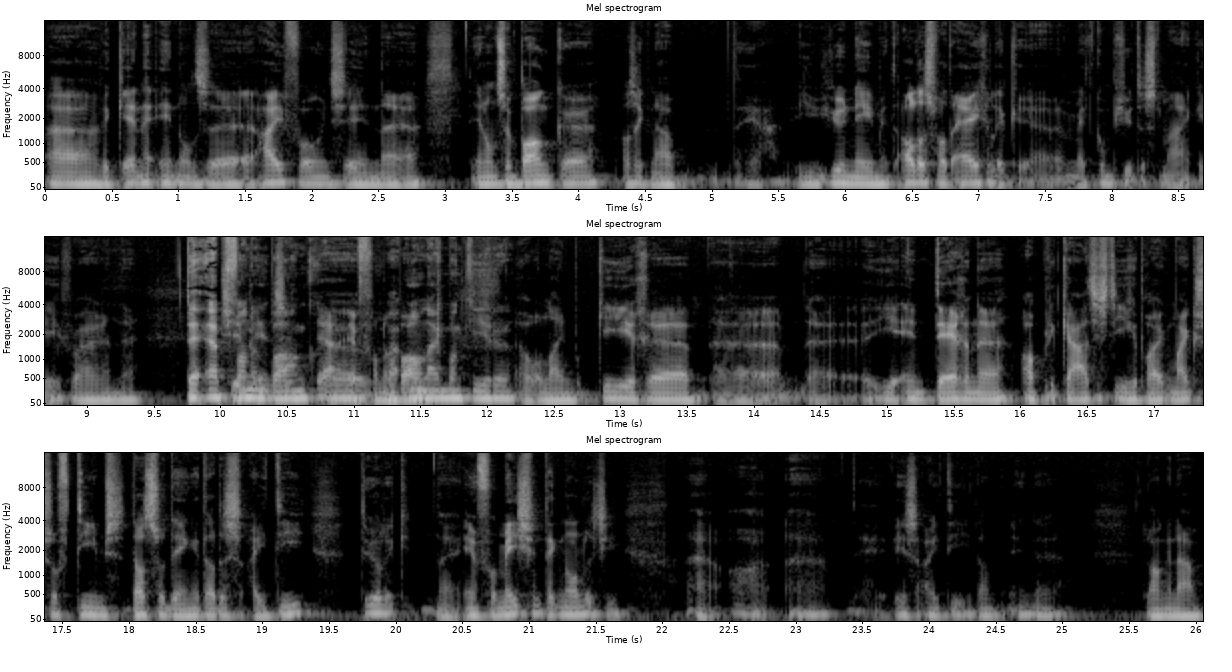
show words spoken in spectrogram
uh, we kennen in onze iPhones, in, in onze banken. Als ik nou you name it. Alles wat eigenlijk uh, met computers te maken heeft. Waar een, uh, de app van een bank, ja, app van een bank, online bankieren. Online bankieren, je interne applicaties die je gebruikt, Microsoft Teams, dat soort dingen. Dat is IT natuurlijk. information technology is IT dan in de lange naam.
